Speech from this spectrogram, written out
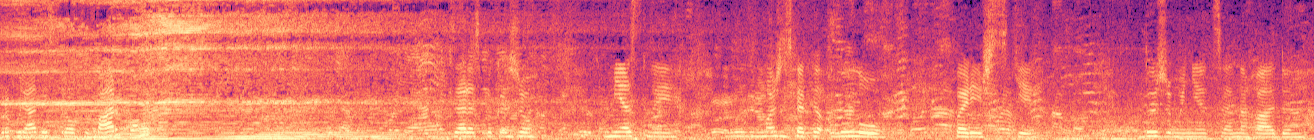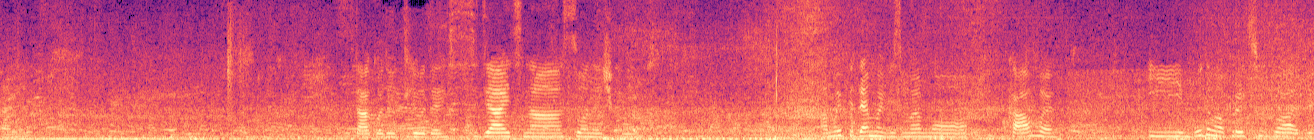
прогулятись трохи парком. Зараз покажу місний, можна сказати, лулу парижський. Дуже мені це нагадує. Так, от люди сидять на сонечку. А ми підемо, візьмемо кави і будемо працювати.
